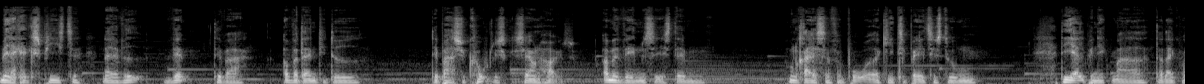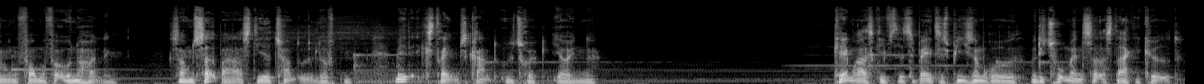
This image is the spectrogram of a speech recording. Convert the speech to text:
Men jeg kan ikke spise det, når jeg ved, hvem det var, og hvordan de døde. Det er bare psykotisk, sagde hun højt, og med vemmelse i stemmen. Hun rejste sig fra bordet og gik tilbage til stuen. Det hjalp hende ikke meget, da der ikke var nogen form for underholdning, så hun sad bare og stirrede tomt ud i luften, med et ekstremt skræmt udtryk i øjnene. Kameraet skiftede tilbage til spiseområdet, hvor de to mænd sad og stak i kødet.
